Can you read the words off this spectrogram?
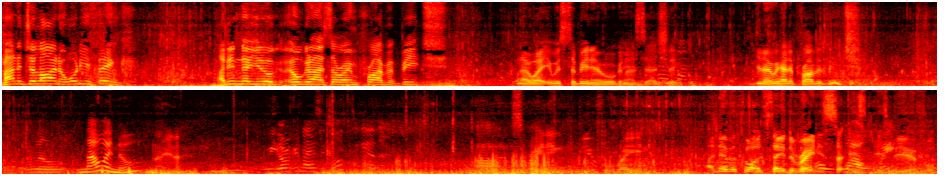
Manager Lionel, what do you think? I didn't know you organised our own private beach. No, wait, it was Sabina who organised it actually. Did you know we had a private beach? Well, now I know. No, you know. We organize it all together. Ah, it's raining, beautiful rain. I never thought I'd say the rain is, Oh, wow, is, is beautiful.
